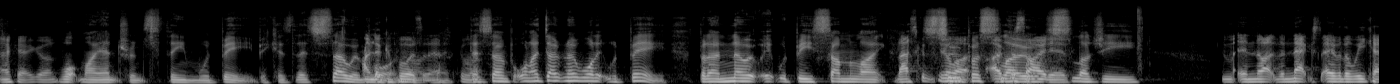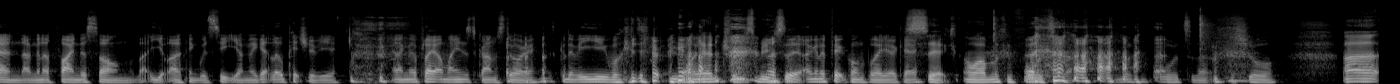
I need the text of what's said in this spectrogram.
Okay, go on. what my entrance theme would be because they're so important. I'm looking forward to this. They? They're so important. Well, I don't know what it would be, but I know it, it would be some like That's good. You know super slow, sludgy. In like the next over the weekend, I'm gonna find a song that you, I think would suit you. I'm gonna get a little picture of you, and I'm gonna play it on my Instagram story. It's gonna be you walking to My entrance That's music. it. I'm gonna pick one for you. Okay. Sick. Oh, I'm looking forward to that. I'm looking forward to that for sure. Uh,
